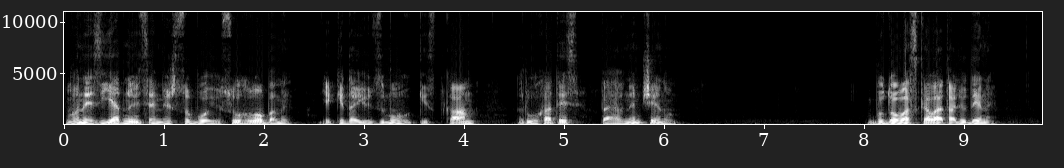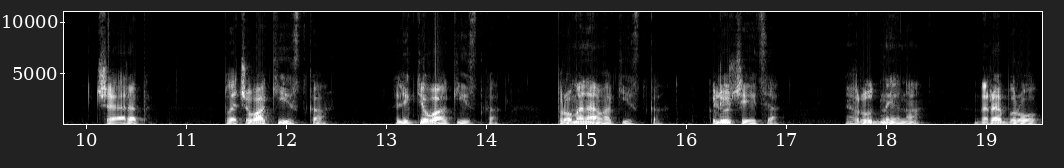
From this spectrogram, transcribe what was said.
Вони з'єднуються між собою суглобами, які дають змогу кісткам рухатись певним чином. Будова скелета людини. Череп, плечова кістка, ліктьова кістка, променева кістка, ключиця, груднина ребро,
